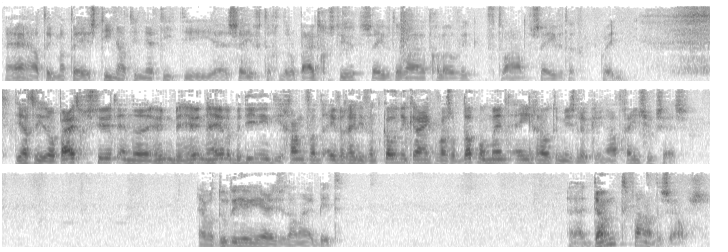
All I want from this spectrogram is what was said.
Hij had in Matthäus 10 had hij net die, die 70 erop uitgestuurd. 70 waren het geloof ik. Of 12, 70, ik weet niet. Die had hij erop uitgestuurd en hun, hun hele bediening, die gang van het evangelie van het koninkrijk, was op dat moment één grote mislukking. Had geen succes. En wat doet de Heer Jezus dan? Hij bidt. En hij dankt Vader zelfs.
